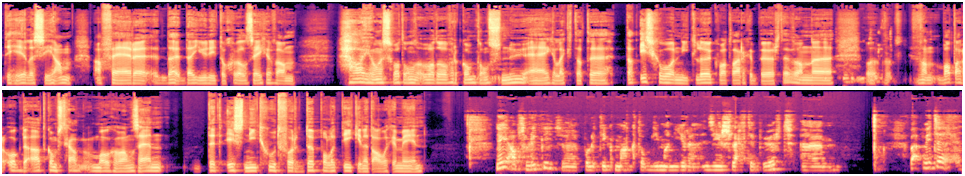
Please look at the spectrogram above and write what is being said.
de hele Siam-affaire, dat, dat jullie toch wel zeggen van Ah, jongens, wat, wat overkomt ons nu eigenlijk? Dat, uh, dat is gewoon niet leuk wat daar gebeurt. Hè? Van, uh, van wat daar ook de uitkomst gaat mogen van zijn, dit is niet goed voor de politiek in het algemeen. Nee, absoluut niet. Uh, politiek maakt op die manier een zeer slechte beurt. Um, Weet je,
